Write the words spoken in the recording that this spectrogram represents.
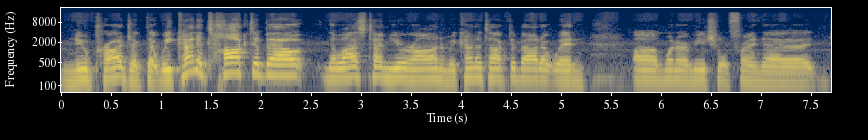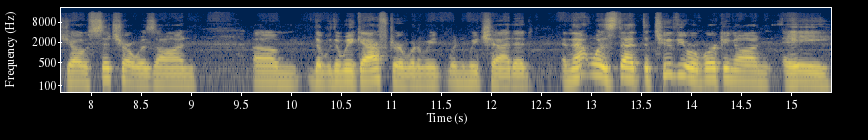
new project that we kind of talked about the last time you were on, and we kind of talked about it when um, when our mutual friend uh, Joe Citro was on um, the the week after when we when we chatted, and that was that the two of you were working on a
